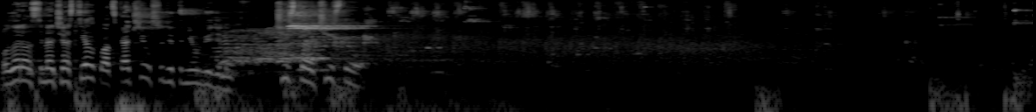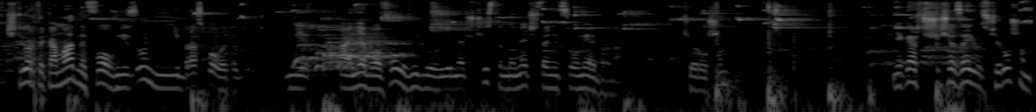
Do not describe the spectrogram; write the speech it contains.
Ударился мяч о стенку, отскочил, судьи-то не увидели. Чистую, чистую. Четвертый командный, фол внизу, не бросковый. Это не... А, не было фола, выбил мяч чисто, но мяч останется у Мельбурна. Чарушин. Мне кажется, сейчас заиграл с Чарушин.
